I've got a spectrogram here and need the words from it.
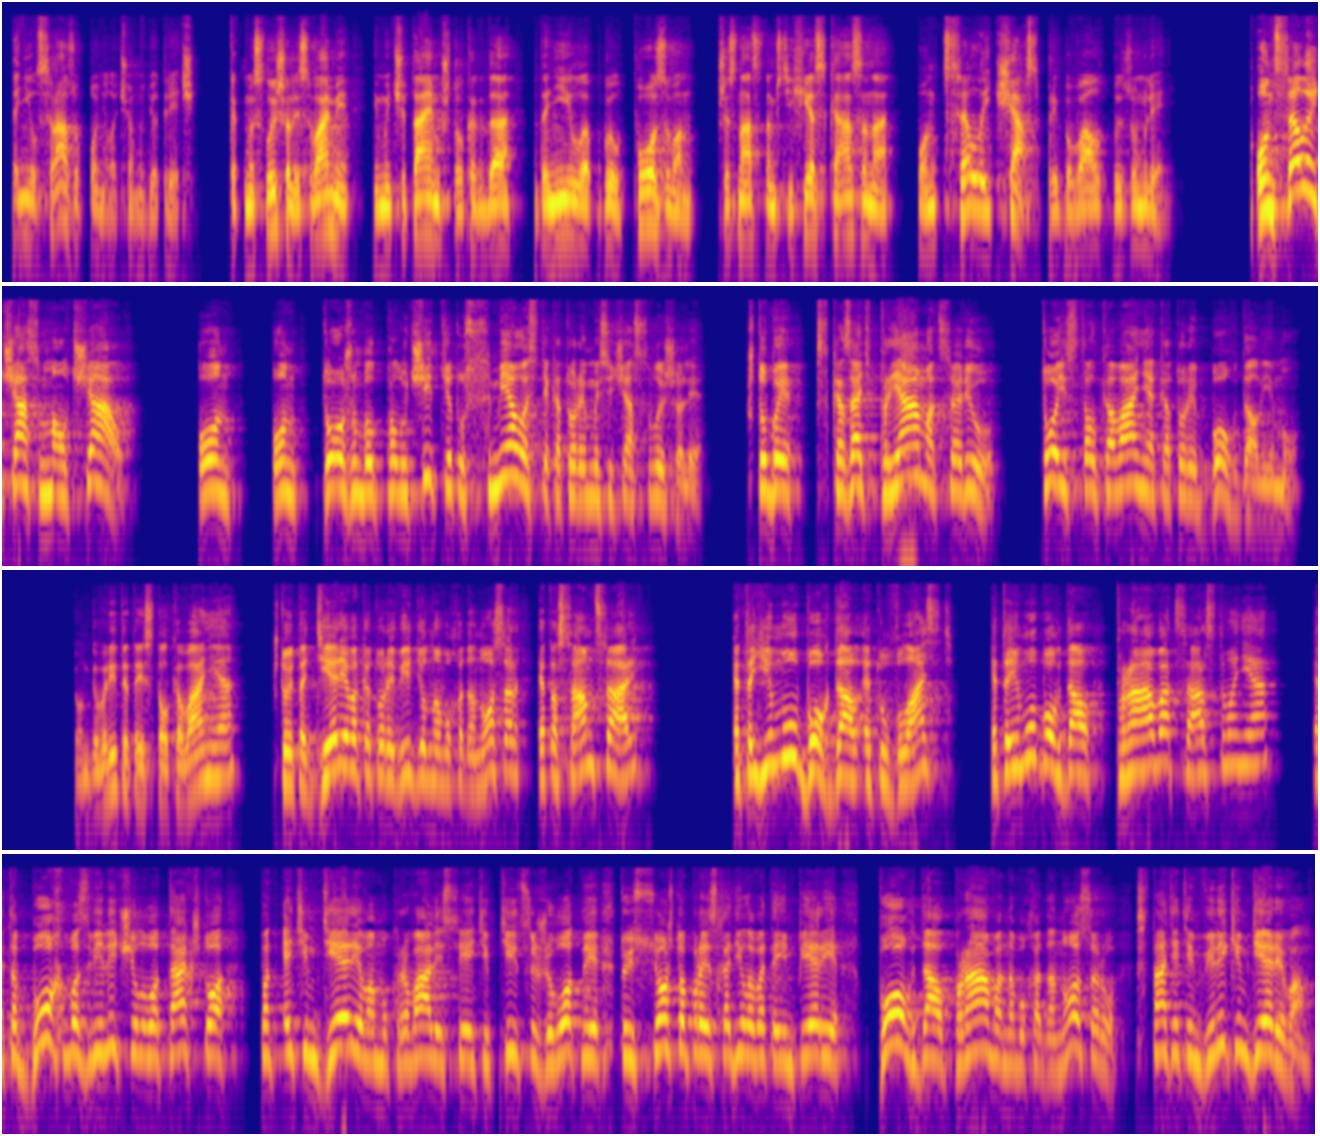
Даниил сразу понял, о чем идет речь. Как мы слышали с вами, и мы читаем, что когда Даниила был позван, в 16 стихе сказано, он целый час пребывал в изумлении. Он целый час молчал. Он, он должен был получить эту смелость, о которой мы сейчас слышали, чтобы сказать прямо царю то истолкование, которое Бог дал ему. И он говорит это истолкование, что это дерево, которое видел Навуходоносор, это сам царь, это ему Бог дал эту власть, это ему Бог дал право царствования. Это Бог возвеличил его так, что под этим деревом укрывались все эти птицы, животные, то есть все, что происходило в этой империи, Бог дал право Навуходоносору стать этим великим деревом.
